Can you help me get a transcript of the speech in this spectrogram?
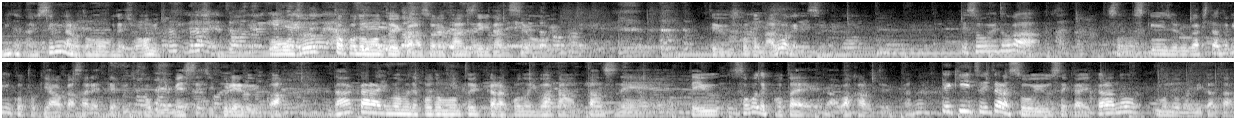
みんな何してるんやろうと思うでしょ？みたいな。もうずっと子供の時からそれ感じてきたんですよっていうことになるわけですよね。でそういうのがそのスケジュールが来た時にこう解き明かされて僕にメッセージくれるいうかだから今まで子供の時からこの違和感あったんすねっていうそこで答えが分かるというかな。で気付いたらそういう世界からのものの見方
